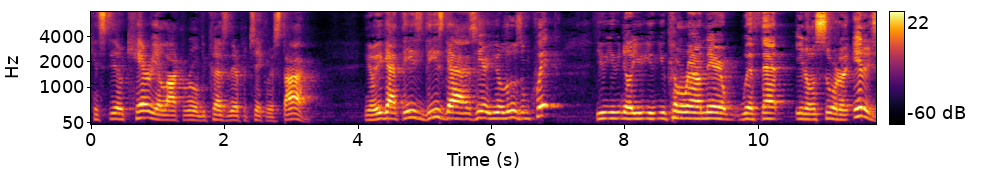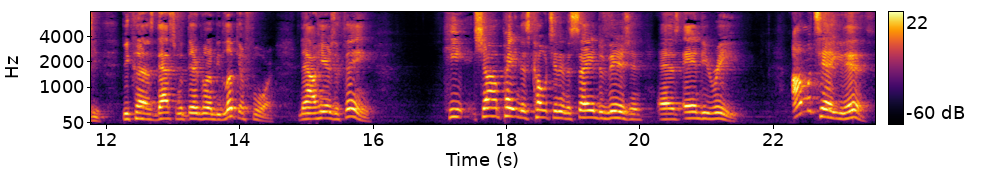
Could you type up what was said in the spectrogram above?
can still carry a locker room because of their particular style. You know, you got these these guys here. You lose them quick. You you, know you, you you come around there with that you know sort of energy because that's what they're going to be looking for. Now, here's the thing. He Sean Payton is coaching in the same division as Andy Reid. I'm gonna tell you this.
